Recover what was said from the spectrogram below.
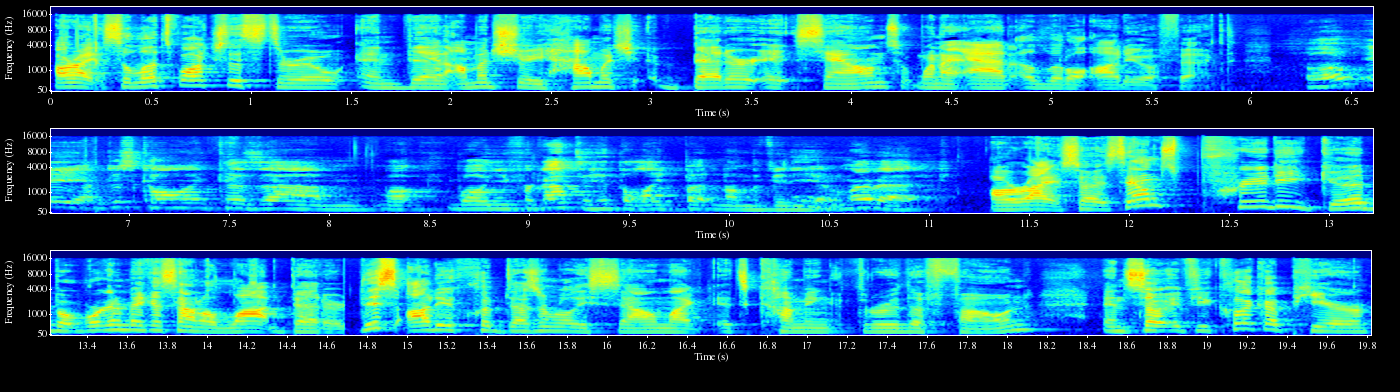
All right, so let's watch this through and then I'm gonna show you how much better it sounds when I add a little audio effect. Hello? Hey, I'm just calling because, um, well, well, you forgot to hit the like button on the video. Ooh, my bad. All right, so it sounds pretty good, but we're gonna make it sound a lot better. This audio clip doesn't really sound like it's coming through the phone. And so if you click up here,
